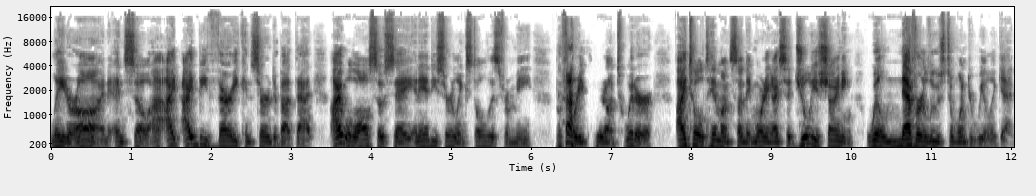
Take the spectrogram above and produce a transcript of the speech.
later on. And so I, I'd be very concerned about that. I will also say, and Andy Serling stole this from me before he put it on Twitter. I told him on Sunday morning, I said, Julia Shining will never lose to Wonder Wheel again,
